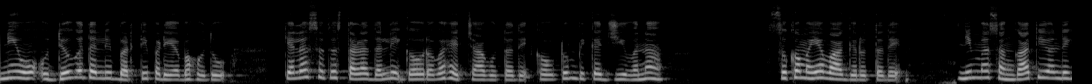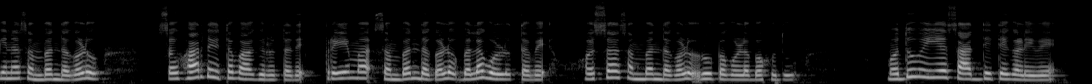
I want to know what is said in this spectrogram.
ನೀವು ಉದ್ಯೋಗದಲ್ಲಿ ಬಡ್ತಿ ಪಡೆಯಬಹುದು. ಕೆಲಸದ ಸ್ಥಳದಲ್ಲಿ ಗೌರವ ಹೆಚ್ಚಾಗುತ್ತದೆ. ಕೌಟುಂಬಿಕ ಜೀವನ ಸುಖಮಯವಾಗಿರುತ್ತದೆ. ನಿಮ್ಮ ಸಂಗಾತಿಯೊಂದಿಗಿನ ಸಂಬಂಧಗಳು ಸೌಹಾರ್ದಯುತವಾಗಿರುತ್ತದೆ. ಪ್ರೇಮ ಸಂಬಂಧಗಳು ಬಲಗೊಳ್ಳುತ್ತವೆ. ಹೊಸ ಸಂಬಂಧಗಳು ರೂಪುಗೊಳ್ಳಬಹುದು. ಮದುವೆಯ ಸಾಧ್ಯತೆಗಳಿವೆ.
